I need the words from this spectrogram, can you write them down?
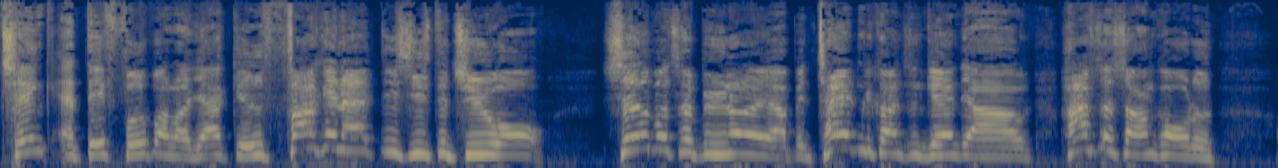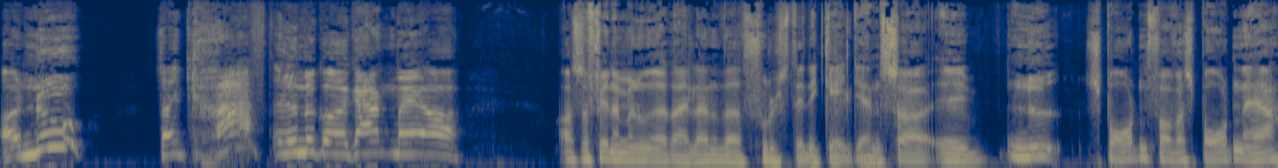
tænk, at det fodboldhold, jeg har givet fucking alt de sidste 20 år, siddet på tribunerne, jeg har betalt mit kontingent, jeg har haft sæsonkortet, og nu, så er I kraft med gået i gang med at og så finder man ud af, at der er et eller andet været fuldstændig galt, Jan. Så øh, nyd sporten for, hvad sporten er,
